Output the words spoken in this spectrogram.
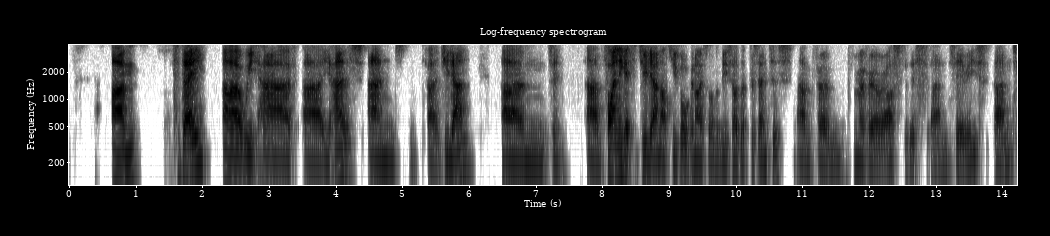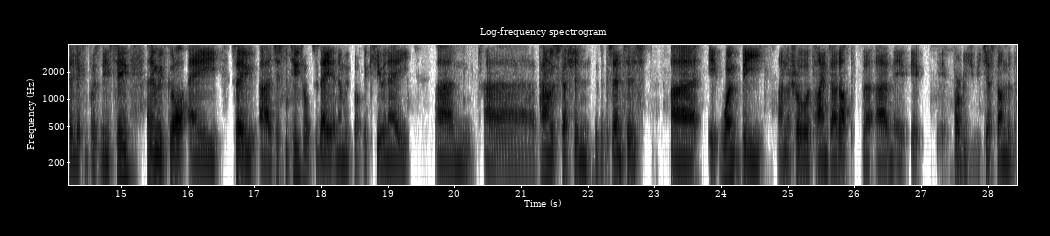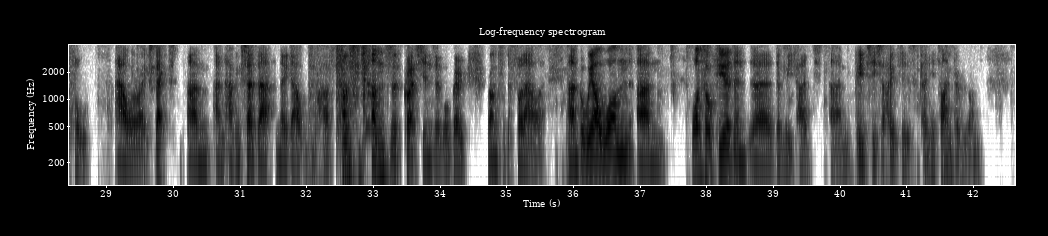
um, today uh, we have uh, Johannes and uh, Julian. Um, so uh, finally get to Julian after you've organised all of these other presenters um, from from everywhere else for this um, series. Um, so looking forward to these two, and then we've got a so uh, just the two talks today, and then we've got the Q and A um, uh, panel discussion with the presenters. Uh, it won't be. I'm not sure all the times add up, but um, it, it, it probably should be just under the full hour, I expect. Um, and having said that, no doubt we'll have tons and tons of questions and we'll go run for the full hour. Um, but we are one um, one talk fewer than uh, than we've had um, previously, so hopefully there's plenty of time for everyone.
